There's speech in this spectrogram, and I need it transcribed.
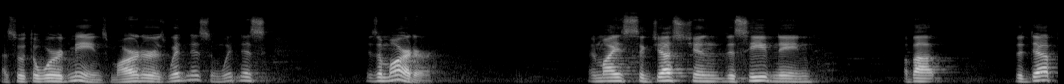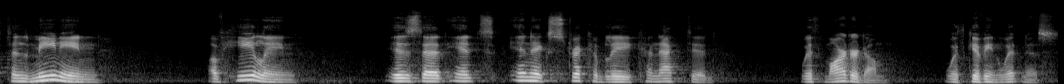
That's what the word means. Martyr is witness, and witness is a martyr. And my suggestion this evening about the depth and meaning of healing is that it's inextricably connected with martyrdom, with giving witness.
